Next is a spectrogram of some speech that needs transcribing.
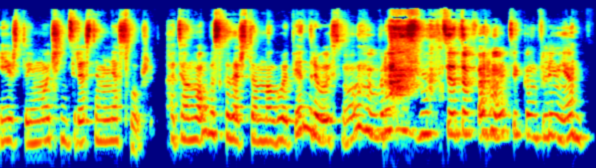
и что ему очень интересно меня слушать. Хотя он мог бы сказать, что я много выпендриваюсь, но он выбрал это в формате комплимент.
